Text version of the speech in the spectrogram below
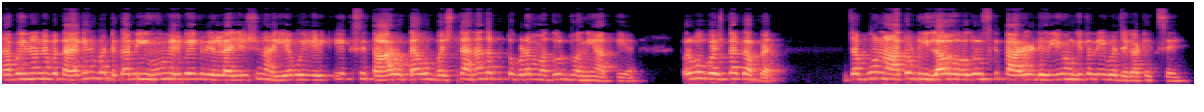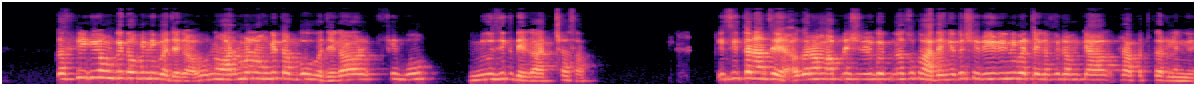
तब इन्होंने बताया कि भटका नहीं हूँ, मेरे को एक रियलाइजेशन आई है, वो ये कि एक सितार होता है, वो बजता है ना जब तो बड़ा मधुर ध्वनि आती है, पर वो बजता कब है? जब वो ना तो ढीला हो, अगर उसकी तारे ढीली होंगी तो नहीं बजेगा ठीक से। कसी भी होंगी तो भी नहीं बजेगा, वो नॉर्मल होंगे तब वो बजेगा, और फिर वो म्यूज़िक देगा अच्छा सा। इसी तरह से अगर हम अपने शरीर को इतना सुखा देंगे तो शरीर ही नहीं बचेगा, फिर हम क्या प्राप्त कर लेंगे?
